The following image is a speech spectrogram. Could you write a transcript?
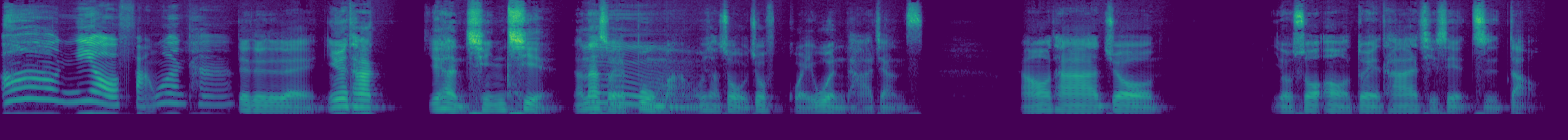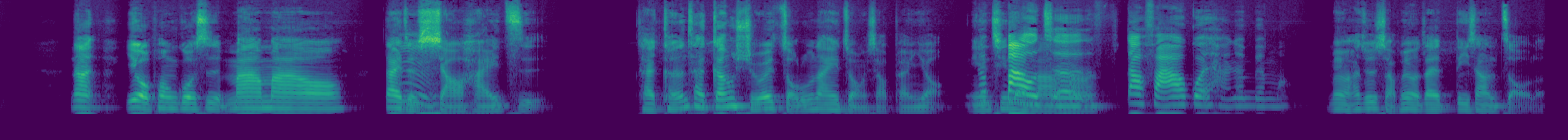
哦，你有访问他？对对对对，因为他也很亲切，然后那时候也不忙，嗯。我想说我就回问他这样子，然后他就有说哦，对他其实也知道，那也有碰过是妈妈哦带着嗯。小孩子，才可能才刚学会走路那一种小朋友，年轻的妈抱着妈到发药柜台那边吗？没有，他就是小朋友在地上走了，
